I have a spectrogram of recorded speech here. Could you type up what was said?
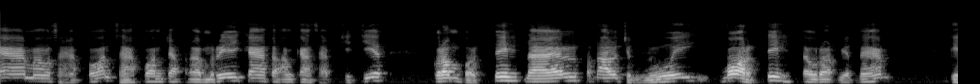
ការណ៍មកសហព័ន្ធសហព័ន្ធចាប់ផ្ដើមរាយការណ៍ទៅអង្គការសហប្រជាជាតិក្រមប្រទេសដែលផ្ដល់ជំនួយបរទេសទៅរដ្ឋវៀតណាមគេ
